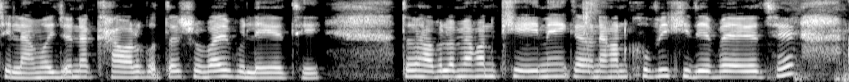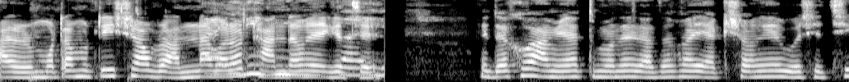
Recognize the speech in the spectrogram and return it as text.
ছিলাম। ওই জন্য খাওয়ার কথা সবাই ভুলে গেছি। তো ভাবলাম এখন খেয়ে নেই, কারণ এখন খুবই খিদে পেয়ে গেছে। আর মোটামুটি সব রান্না বাড়াও ঠান্ডা হয়ে গেছে। দেখো, আমি আর তোমাদের দাদা ভাই একসঙ্গে বসেছি।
